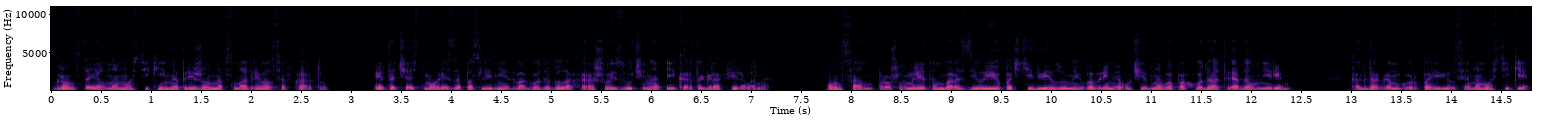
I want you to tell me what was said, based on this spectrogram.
Грон стоял на мостике и напряженно всматривался в карту. Эта часть моря за последние два года была хорошо изучена и картографирована. Он сам прошлым летом бороздил ее почти две луны во время учебного похода отряда Унирем. Когда Гамгор появился на мостике,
